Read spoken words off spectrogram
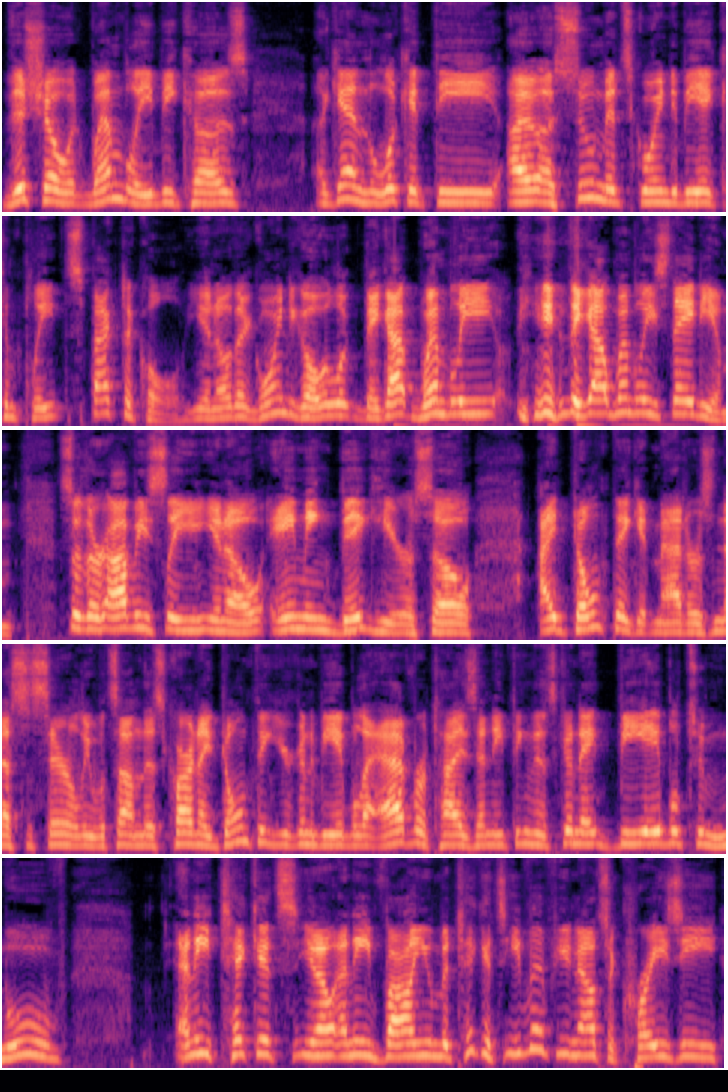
this show at Wembley, because again, look at the. I assume it's going to be a complete spectacle. You know, they're going to go look. They got Wembley. they got Wembley Stadium, so they're obviously you know aiming big here. So. I don't think it matters necessarily what's on this card. And I don't think you're going to be able to advertise anything that's going to be able to move any tickets, you know, any volume of tickets. Even if you announce a crazy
